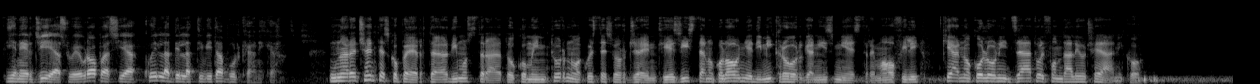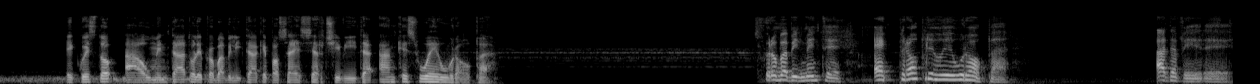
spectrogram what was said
di energia su Europa sia quella dell'attività vulcanica. Una recente scoperta ha dimostrato come intorno a queste sorgenti esistano colonie di microorganismi estremofili che hanno colonizzato il fondale oceanico. E questo ha aumentato le probabilità che possa esserci vita anche su Europa. Probabilmente è proprio Europa ad avere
